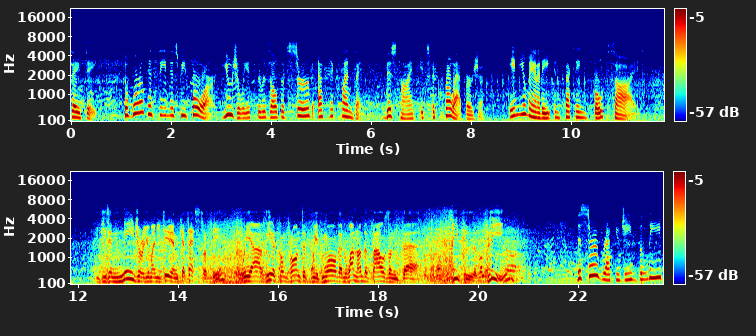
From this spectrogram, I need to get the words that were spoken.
safety. The world has seen this before. Usually it's the result of Serb ethnic cleansing. This time it's the Croat version. Inhumanity infecting both sides. It is a major humanitarian catastrophe. We are here confronted with more than 100,000 uh, people fleeing. The Serb refugees believed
